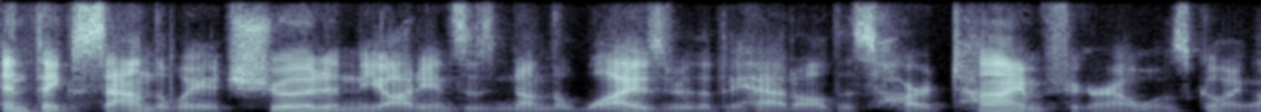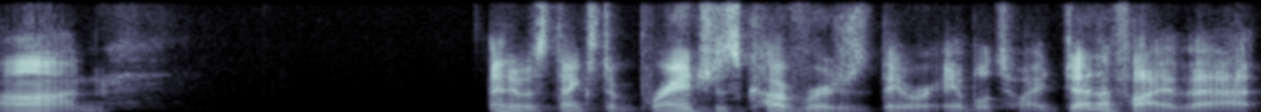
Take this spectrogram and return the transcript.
and things sound the way it should, and the audience is none the wiser that they had all this hard time figuring out what was going on. And it was thanks to branches coverage that they were able to identify that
